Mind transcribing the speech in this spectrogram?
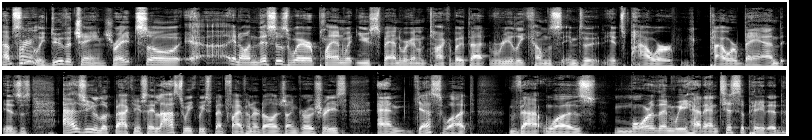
Absolutely. Do the change, right? So, uh, you know, and this is where plan what you spend. We're going to talk about that really comes into its power power band is as you look back and you say last week we spent $500 on groceries and guess what? That was more than we had anticipated.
